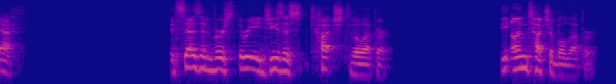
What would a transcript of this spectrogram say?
death. It says in verse 3 Jesus touched the leper, the untouchable leper,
